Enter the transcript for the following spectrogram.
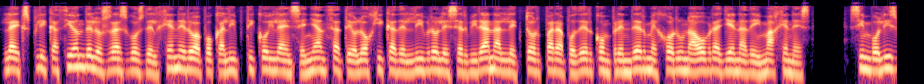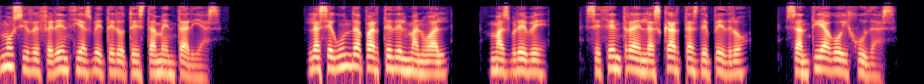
La explicación de los rasgos del género apocalíptico y la enseñanza teológica del libro le servirán al lector para poder comprender mejor una obra llena de imágenes, simbolismos y referencias veterotestamentarias. La segunda parte del manual, más breve, se centra en las cartas de Pedro, Santiago y Judas.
